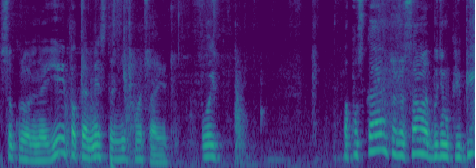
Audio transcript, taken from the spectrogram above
Сукрольная. Ей пока места не хватает. Ой. Опускаем, то же самое будем крепить.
